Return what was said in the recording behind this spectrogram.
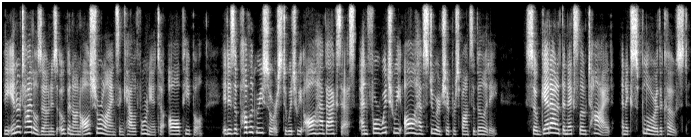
The intertidal zone is open on all shorelines in California to all people. It is a public resource to which we all have access, and for which we all have stewardship responsibility. So get out at the next low tide and explore the coast.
